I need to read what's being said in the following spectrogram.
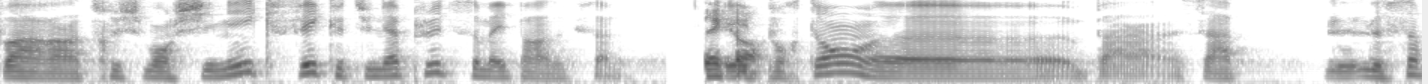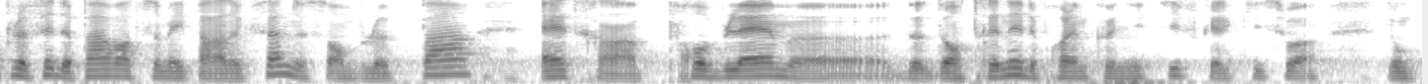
par un truchement chimique, fait que tu n'as plus de sommeil paradoxal. Et pourtant, euh, ben, ça a le, simple fait de ne pas avoir de sommeil paradoxal ne semble pas être un problème euh, d'entraîner des problèmes cognitifs quels qu'ils soient. Donc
